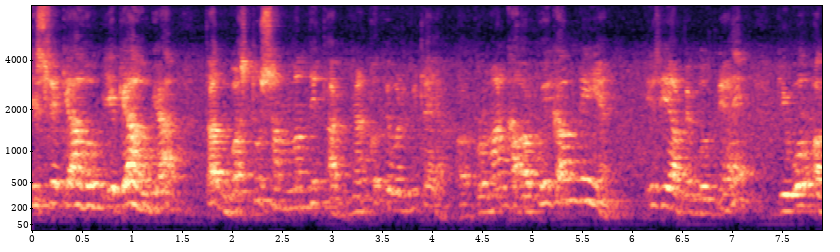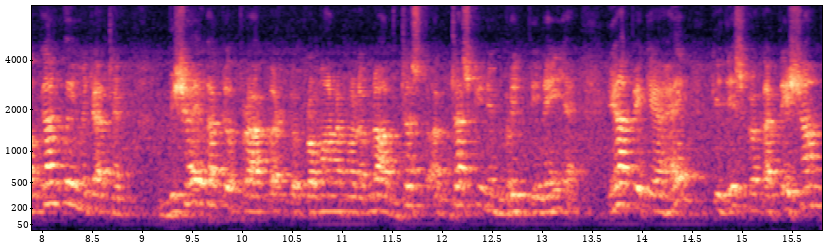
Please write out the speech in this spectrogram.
इससे क्या हो, ये क्या हो गया? तब वस्तु संबंधित अज्ञान को केवल मिटाया, और प्रमाण का और कोई काम नहीं है। इसलिए यहाँ पे बोलते हैं कि वो अज्ञान को ही मिटाते हैं। विषय का जो प्राकट प्रमाण फल अपना अध्यस्त अध्यस्त की निवृत्ति नहीं है। यहाँ पे क्या है कि जिस प्रकार तेषाम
